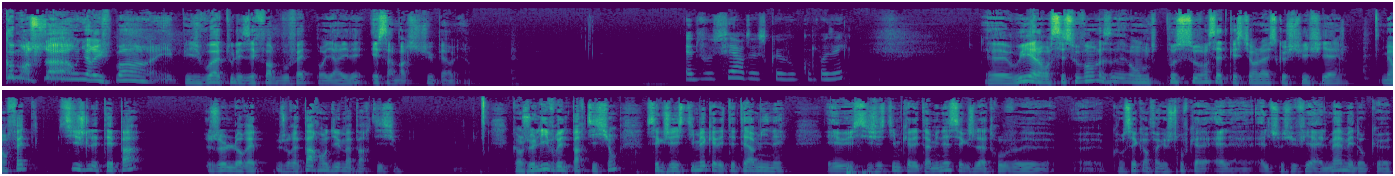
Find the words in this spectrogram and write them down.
comment ça, on n'y arrive pas. Et puis je vois tous les efforts que vous faites pour y arriver et ça marche super bien. êtes-vous fier de ce que vous composez? Euh, oui, alors c'est souvent, on me pose souvent cette question-là, est-ce que je suis fier? Mais en fait, si je l'étais pas, je j'aurais pas rendu ma partition. Quand je livre une partition, c'est que j'ai estimé qu'elle était terminée. Et si j'estime qu'elle est terminée, c'est que je la trouve euh, euh, conséquente, enfin que je trouve qu'elle elle, se suffit à elle-même et donc euh,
